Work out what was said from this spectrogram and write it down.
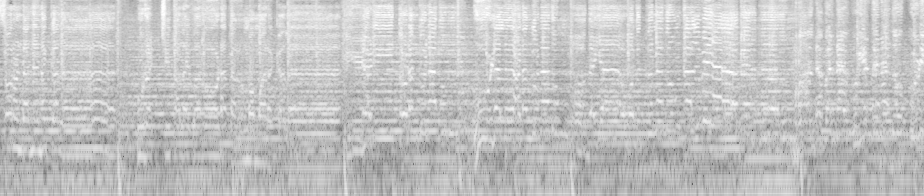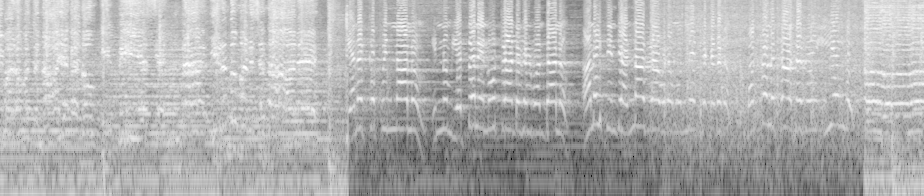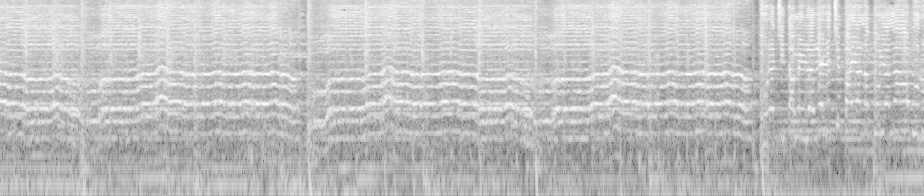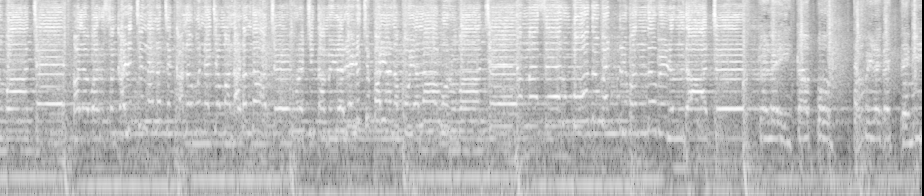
சுரண்ட நினைக்கல. புரட்சி தலைவரோட தர்மம் மறக்கல. கீழடி தொடங்குனதும் ஊழல் அடங்குனதும் போதைய ஒதுக்குனதும் கல்விய பெருக்குனதும். மாணவன உயர்த்தினதோ குடிமரமத்து நாயகனோ இபிஎஸ் என்ற இரும்பு மனுஷதானே எனக்கு பின்னாலும் இன்னும் எத்தனை நூற்றாண்டுகள் வந்தாலும் அனைத்து இந்திய அண்ணா திராவிட முன்னேற்ற கழகம் மக்களுக்காகவே இயங்கும்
